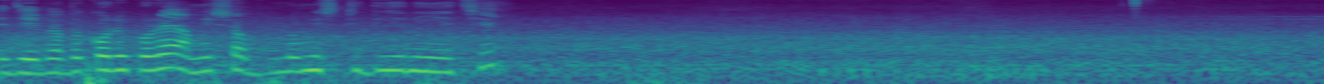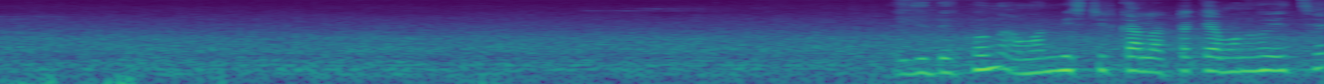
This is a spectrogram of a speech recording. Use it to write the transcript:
এই যে এইভাবে করে করে আমি সবগুলো মিষ্টি দিয়ে নিয়েছি। এই যে দেখুন আমার মিষ্টির কালারটা কেমন হয়েছে।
